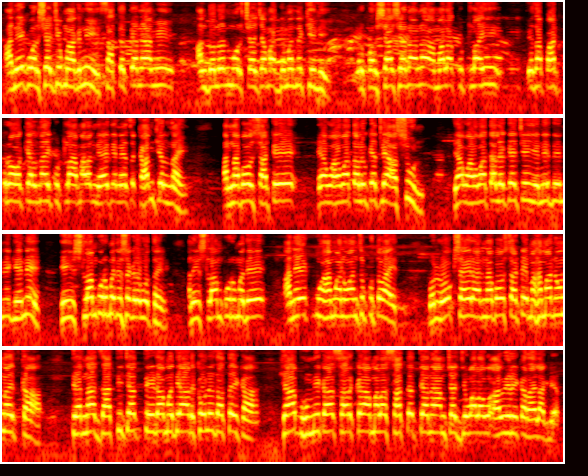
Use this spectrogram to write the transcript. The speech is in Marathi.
अनेक वर्षाची मागणी सातत्याने आम्ही आंदोलन मोर्चाच्या माध्यमातून केली. तर प्रशासनानं आम्हाला कुठलाही त्याचा पाठपुरावा केला नाही कुठला आम्हाला न्याय देण्याचं काम केलं नाही. अण्णाभाऊ साठे या वाळवा तालुक्यातले असून या वाळवा तालुक्याचे येणे देणे घेणे हे इस्लामपूरमध्ये सगळं होत आहे. आणि इस्लामपूरमध्ये अनेक महामानवांचं पुतळा आहेत. व लोकशाहीर अण्णाभाऊ साठे महामानव नाहीत का? त्यांना जातीच्या तेडामध्ये अडकवलं जात आहे का? ह्या भूमिकासारखं आम्हाला सातत्यानं आमच्या जीवाला आविरे करायला लागल्यात.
